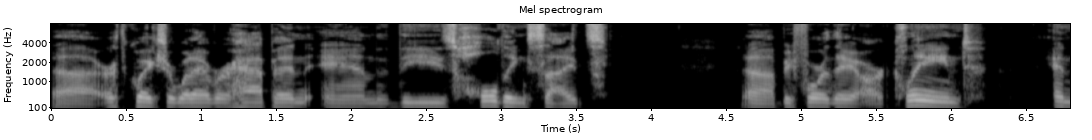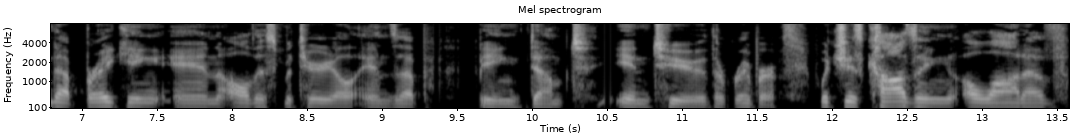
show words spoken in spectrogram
uh, earthquakes or whatever happen, and these holding sites, uh, before they are cleaned, end up breaking and all this material ends up being dumped into the river, which is causing a lot of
